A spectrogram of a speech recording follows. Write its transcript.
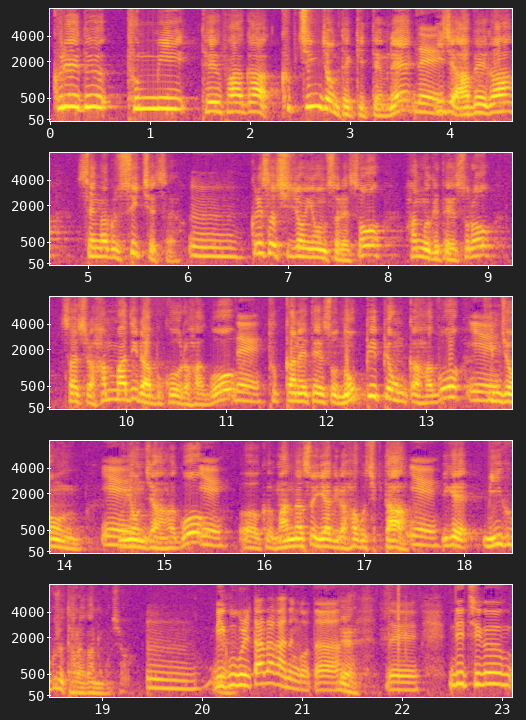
그래도 품미 대화가 급진전됐기 때문에 네. 이제 아베가 생각을 스위치했어요. 음. 그래서 시정연설에서 한국에 대해서 사실 한마디 라브코를 하고 네. 북한에 대해서 높이 평가하고 예. 김정은 예. 위원장하고 예. 어, 그 만나서 이야기를 하고 싶다. 예. 이게 미국으로 따라가는 거죠. 음, 미국을 네. 따라가는 거다. 네. 네. 근데 지금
